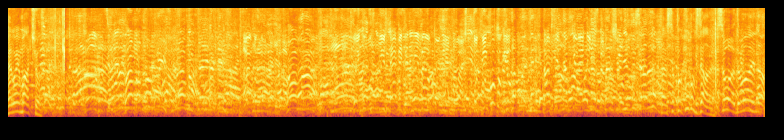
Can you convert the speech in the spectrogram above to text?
Герой матчу. Та суперкубок взяли. Все, давай, на.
